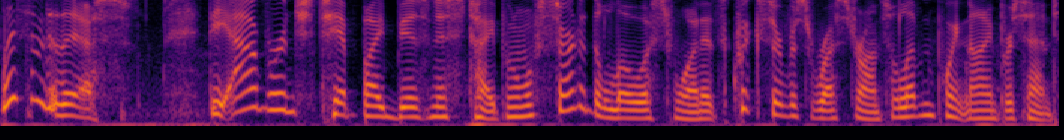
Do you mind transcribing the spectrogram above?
Listen to this. The average tip by business type, and we'll start at the lowest one. It's quick service restaurants, 11.9%,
